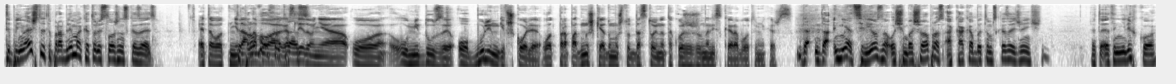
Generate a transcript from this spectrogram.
ты понимаешь, что это проблема, о которой сложно сказать? Это вот недавно было хоть раз? расследование о, у «Медузы» о буллинге в школе. Вот про подмышки, я думаю, что достойно такой же журналистской работы, мне кажется. Да, да, нет, серьезно, очень большой вопрос. А как об этом сказать женщине? Это, это нелегко.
